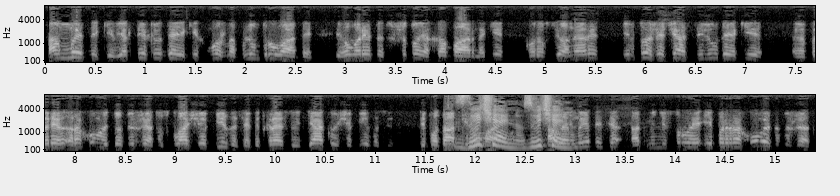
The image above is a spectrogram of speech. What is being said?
а митників, як тих людей, яких можна плюндрувати і говорити, що то є хабарники, корупціонери, і в той же час ці люди, які е, перераховують до бюджету, сплачує бізнес, я підкреслюю, дякую, що бізнес ці податки звичайно, немає. звичайно. Але митниця адмініструє і перераховує до бюджету,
